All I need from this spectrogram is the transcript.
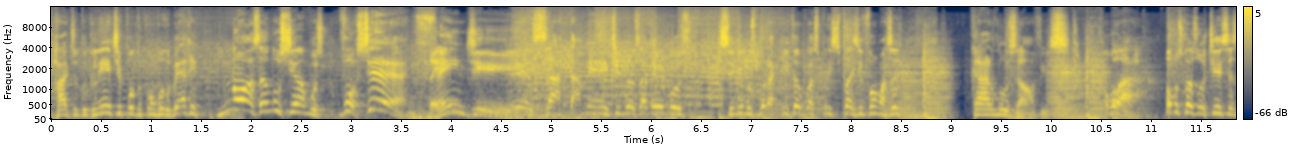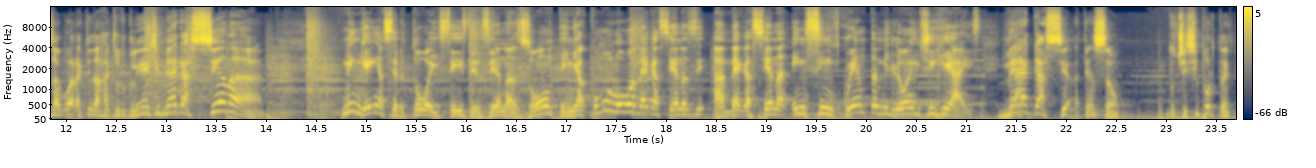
Radiodocliente.com.br, nós anunciamos, você Vende! Exatamente, meus amigos. Seguimos por aqui então com as principais informações. Carlos Alves. Vamos lá. Vamos com as notícias agora aqui da Rádio do Cliente. Mega Sena. Ninguém acertou as seis dezenas ontem e acumulou a Mega Sena, a Mega Sena em 50 milhões de reais. Mega Sena. Atenção. Notícia importante.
